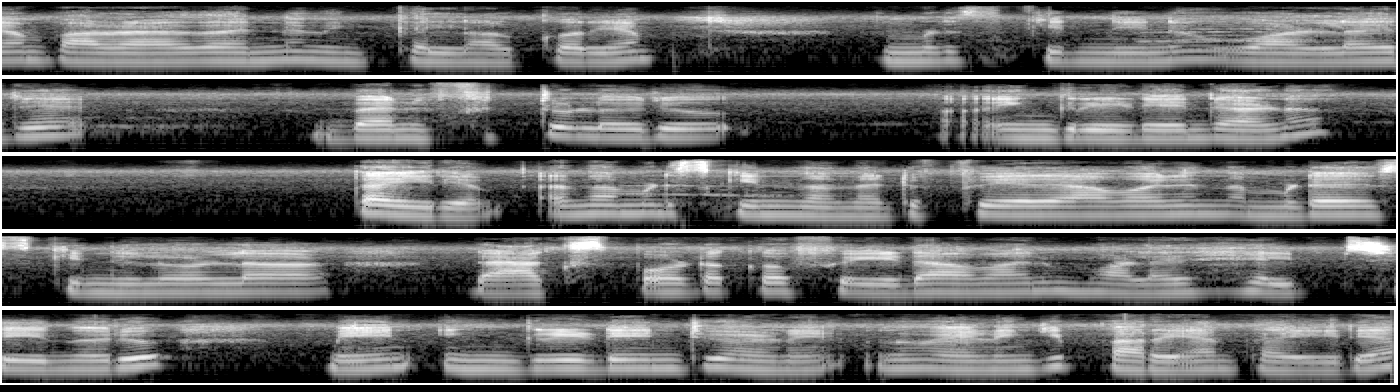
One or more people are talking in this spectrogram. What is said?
ഞാൻ പറയാതെ തന്നെ നിങ്ങൾക്ക് എല്ലാവർക്കും അറിയാം. നമ്മുടെ സ്കിന്നിന് വളരെ ബെനിഫിറ്റുള്ളൊരു ഇൻഗ്രീഡിയന്റ് ആണ് തൈര് അത് നമ്മുടെ സ്കിൻ നന്നായിട്ട് ഫെയർ ആവാനും നമ്മുടെ സ്കിന്നിലുള്ള ഡാർക്ക് സ്പോട്ടൊക്കെ ഫെയ്ഡ് ആവാനും വളരെ ഹെൽപ്പ് ചെയ്യുന്നൊരു മെയിൻ ഇൻഗ്രീഡിയന്റ് വേണേ എന്ന് വേണമെങ്കിൽ പറയാം തൈര്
